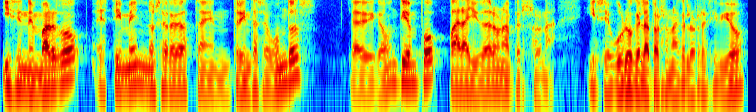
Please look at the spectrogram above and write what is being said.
y sin embargo este email no se redacta en 30 segundos, le ha dedicado un tiempo para ayudar a una persona y seguro que la persona que lo recibió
